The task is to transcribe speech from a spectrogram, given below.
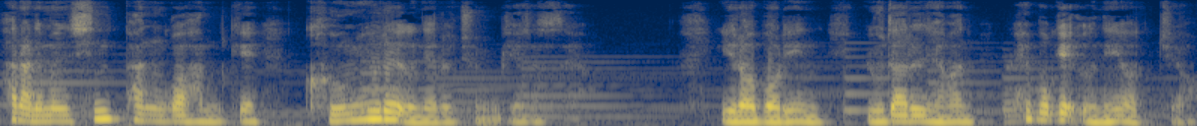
하나님은 심판과 함께 긍휼의 은혜를 준비하셨어요. 잃어버린 유다를 향한 회복의 은혜였죠.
